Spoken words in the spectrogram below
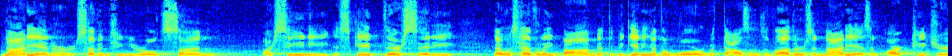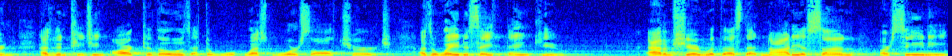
Nadia and her 17 year old son, Arsini, escaped their city that was heavily bombed at the beginning of the war with thousands of others. And Nadia is an art teacher and has been teaching art to those at the West Warsaw Church as a way to say thank you. Adam shared with us that Nadia's son, Arsini,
